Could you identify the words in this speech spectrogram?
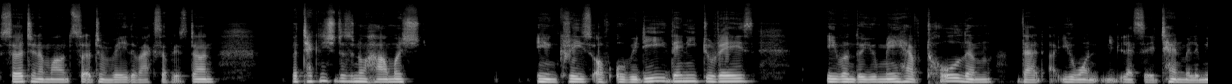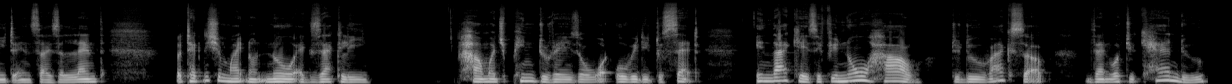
certain amount certain way the wax up is done but technician doesn't know how much increase of ovd they need to raise even though you may have told them that you want let's say 10 millimeter incisor length but technician might not know exactly how much pin to raise or what ovd to set in that case if you know how to do wax up then what you can do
